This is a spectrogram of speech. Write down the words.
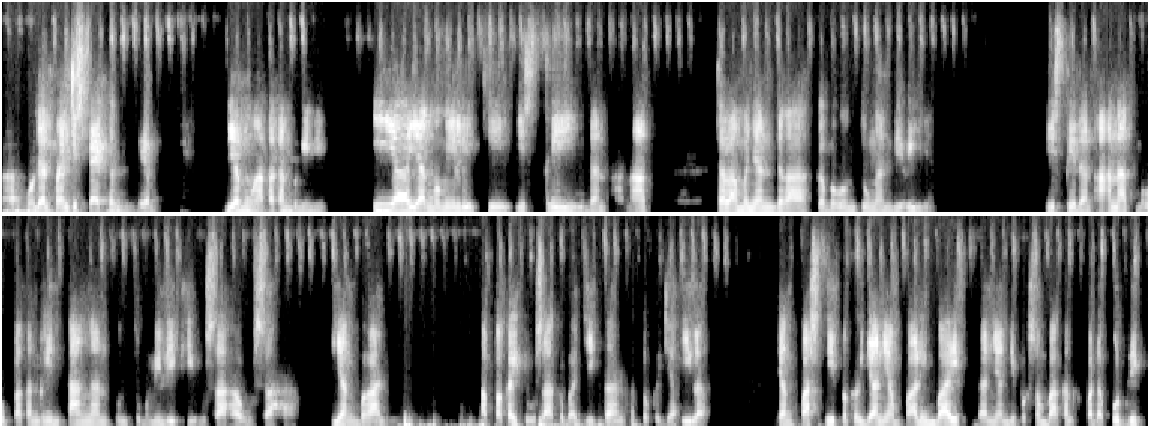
Nah, kemudian Francis Bacon dia dia mengatakan begini ia yang memiliki istri dan anak telah menyandera keberuntungan dirinya istri dan anak merupakan rintangan untuk memiliki usaha-usaha yang berani apakah itu usaha kebajikan atau kejahilan. Yang pasti pekerjaan yang paling baik dan yang dipersembahkan kepada publik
